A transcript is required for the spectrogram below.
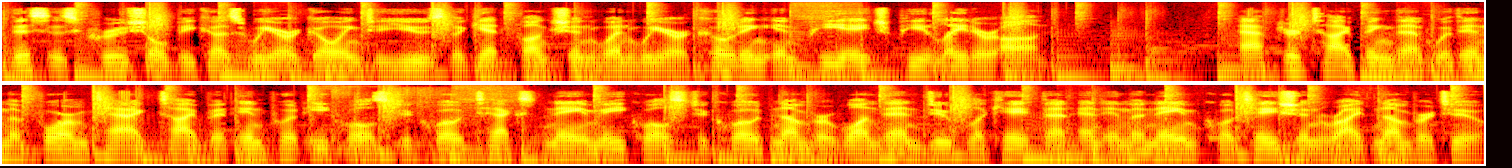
This is crucial because we are going to use the get function when we are coding in PHP later on. After typing that within the form tag type it input equals to quote text name equals to quote number 1 then duplicate that and in the name quotation write number 2.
